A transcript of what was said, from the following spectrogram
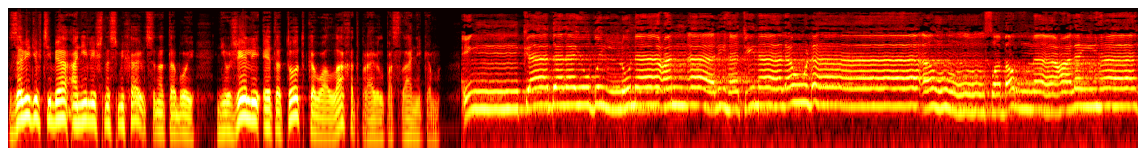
Завидев тебя, они лишь насмехаются над тобой. Неужели это тот, кого Аллах отправил посланником? إن كاد ليضلنا عن آلهتنا لولا أن صبرنا عليها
